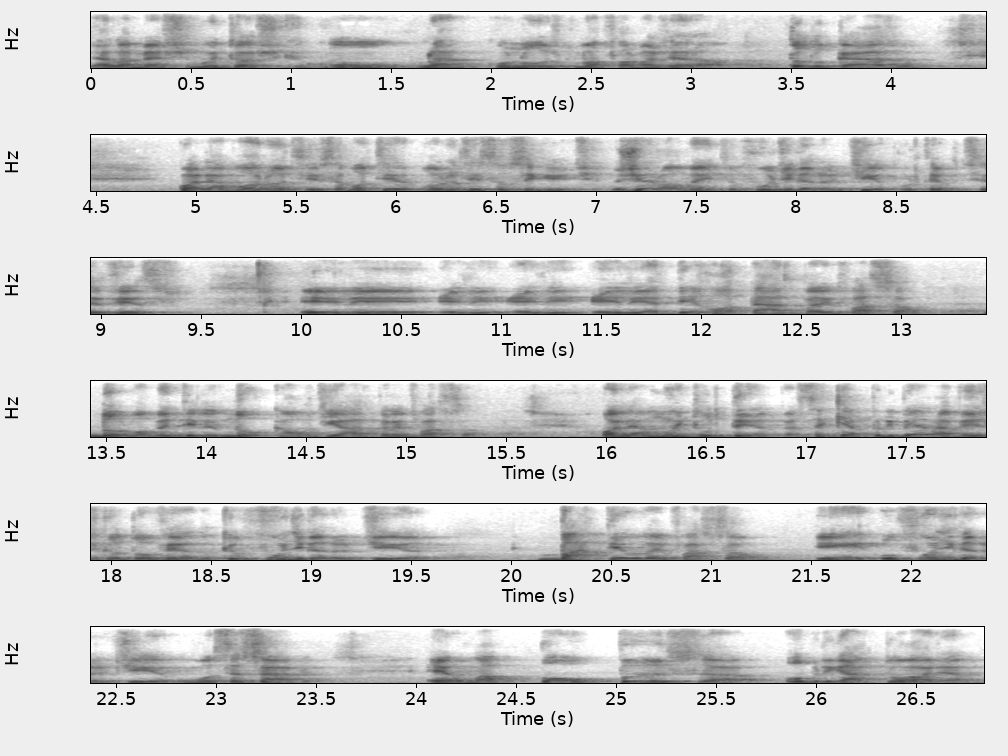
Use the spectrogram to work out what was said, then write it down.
ela mexe muito, acho que com, né, conosco de uma forma geral. Em todo caso, qual é a boa notícia? A boa notícia é o seguinte: geralmente o fundo de garantia por tempo de serviço ele, ele, ele, ele é derrotado pela inflação. Normalmente ele é nocauteado pela inflação. Olha, há muito tempo, essa aqui é a primeira vez que eu estou vendo que o fundo de garantia bateu na inflação. E o fundo de garantia, como você sabe, é uma poupança obrigatória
